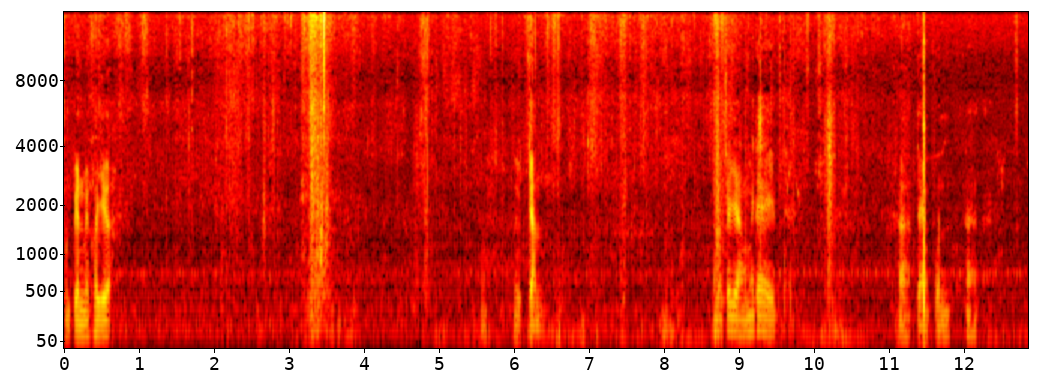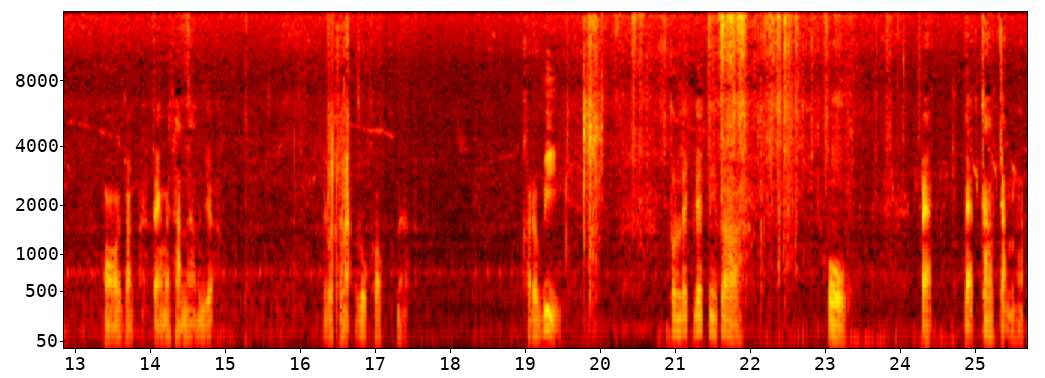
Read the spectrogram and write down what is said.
มันเป็นไม่ค่อยเยอะหรือจันทร์อันก็ยังไม่ได้ แต่งผลนะฮะห่อไว้ก่อน แต่งไม่ทันนะมันเยอะในลักษณะลูกเขานะฮะคาราวีต้นเล็กๆนี่ก็ โอ้แปดแปดเก้าจันทร์ฮะ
